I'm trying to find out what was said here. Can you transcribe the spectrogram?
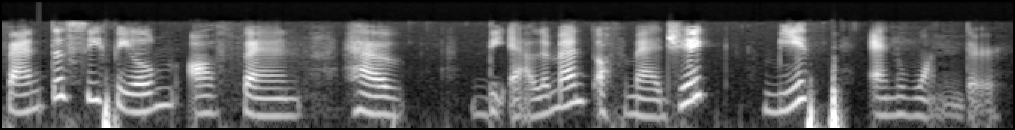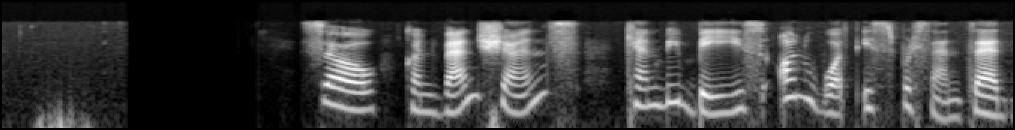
Fantasy films often have the element of magic, myth, and wonder. So, conventions can be based on what is presented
